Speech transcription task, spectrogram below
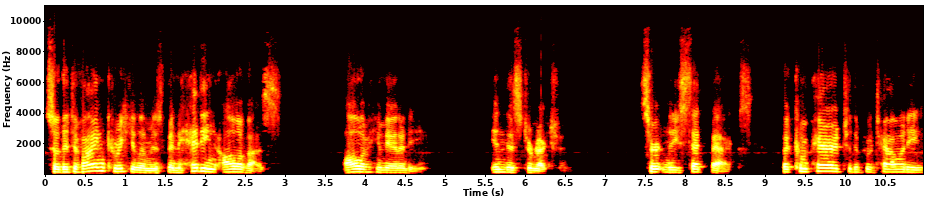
So the divine curriculum has been heading all of us, all of humanity, in this direction certainly setbacks, but compared to the brutality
